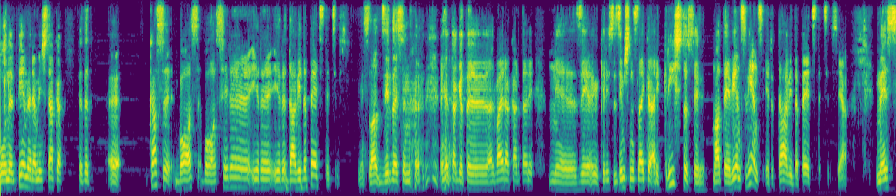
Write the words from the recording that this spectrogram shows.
Un, piemēram, viņš saka, eh, kas Boaz ir, eh, ir, ir Davida pēctecis. Mēs dzirdēsim tagad eh, ar vairāk kārt arī eh, Kristus dzimšanas laikā. Arī Kristus ir Mateja 1.1 ir Davida pēctecis. Jā. Mēs,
